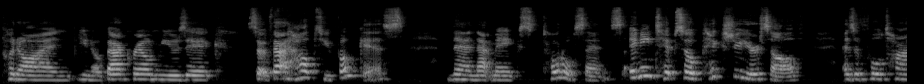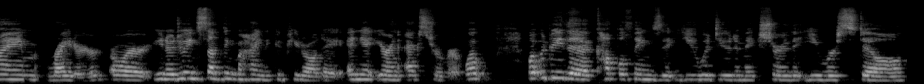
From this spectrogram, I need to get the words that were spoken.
put on, you know, background music so if that helps you focus, then that makes total sense. Any tips? So picture yourself as a full-time writer or you know doing something behind the computer all day and yet you're an extrovert what what would be the couple things that you would do to make sure that you were still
